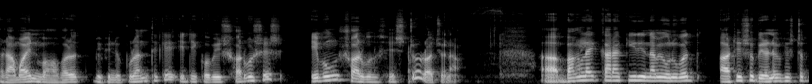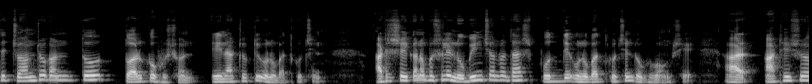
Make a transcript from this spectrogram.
রামায়ণ, মহাভারত, বিভিন্ন পুরাণ থেকে। এটি কবির সর্বশেষ এবং সর্বশ্রেষ্ঠ রচনা। বাংলায় কারাকিরি নামে অনুবাদ আঠেরোশো বিরানব্বই খ্রিস্টাব্দে চন্দ্রকান্ত তর্কভূষণ এই নাটকটি অনুবাদ করছেন। আঠেরোশো একানব্বই সালে নবীনচন্দ্র দাস পদ্যে অনুবাদ করছেন রঘুবংশে আর আঠেরোশো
